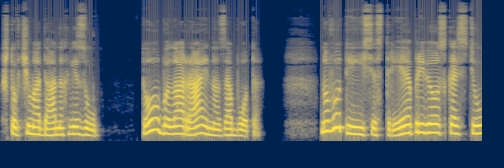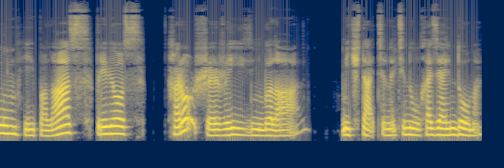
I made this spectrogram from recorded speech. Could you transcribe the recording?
что в чемоданах везу. То была райна забота. Ну вот и сестре привез костюм, и палас привез. Хорошая жизнь была, — мечтательно тянул хозяин дома.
